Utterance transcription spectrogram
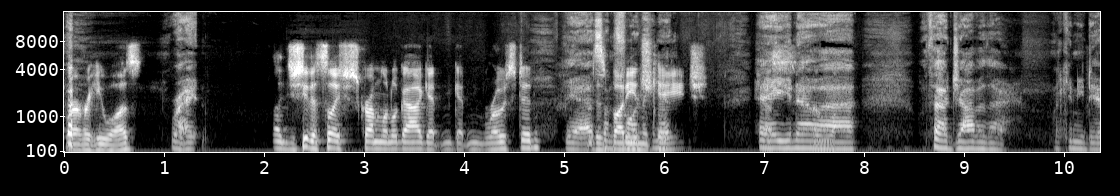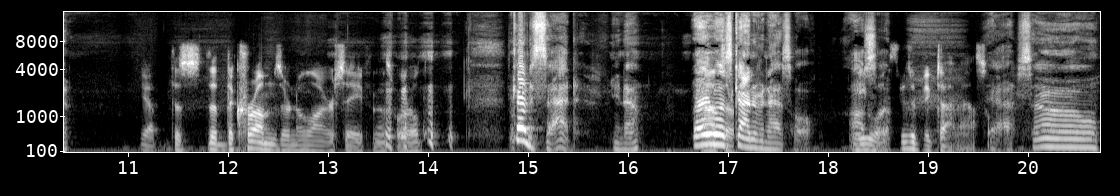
wherever he was? Right? Like, did you see the Salacious Crumb little guy getting getting roasted Yeah, with his buddy in the cage? Hey, you know, uh, without Jabba there, what can you do? Yeah, this the, the crumbs are no longer safe in this world. Kind of sad, you know. But he was kind of an asshole. he Also. was. He was a big time asshole. Yeah, so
